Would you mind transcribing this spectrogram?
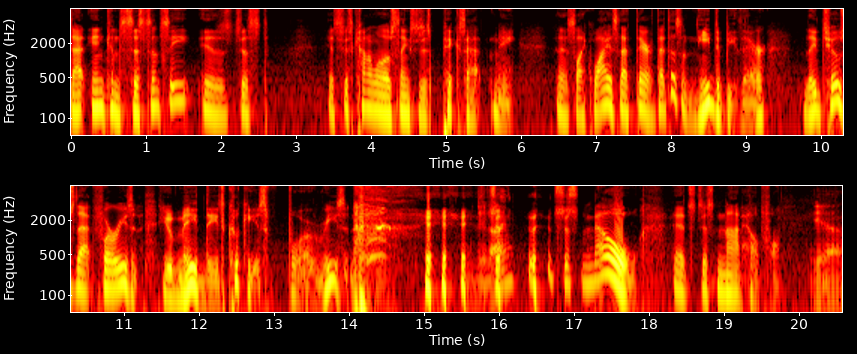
that inconsistency is just it's just kind of one of those things that just picks at me. And it's like, why is that there? That doesn't need to be there. They chose that for a reason. You made these cookies for a reason. Did I? it's just no. It's just not helpful. Yeah.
